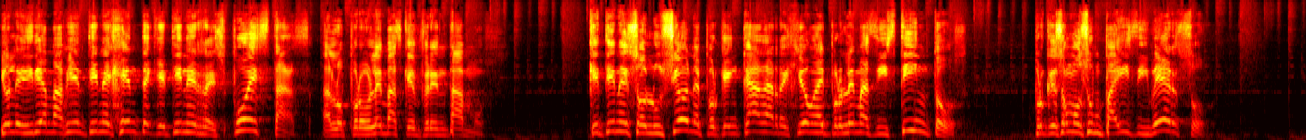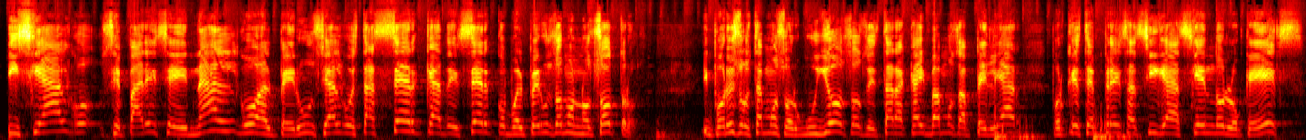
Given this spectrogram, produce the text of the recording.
yo le diría más bien, tiene gente que tiene respuestas a los problemas que enfrentamos, que tiene soluciones, porque en cada región hay problemas distintos, porque somos un país diverso. Y si algo se parece en algo al Perú, si algo está cerca de ser como el Perú, somos nosotros. Y por eso estamos orgullosos de estar acá y vamos a pelear porque esta empresa siga haciendo lo que es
